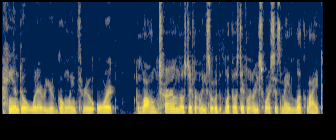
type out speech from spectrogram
handle whatever you're going through or long term those different resources what those different resources may look like.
